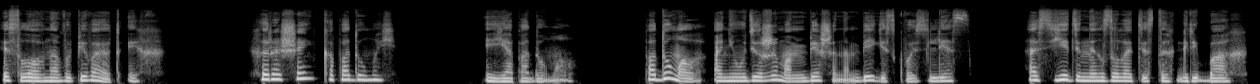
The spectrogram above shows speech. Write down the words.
и словно выпивают их. «Хорошенько подумай». И я подумал. Подумал о неудержимом бешеном беге сквозь лес, о съеденных золотистых грибах,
